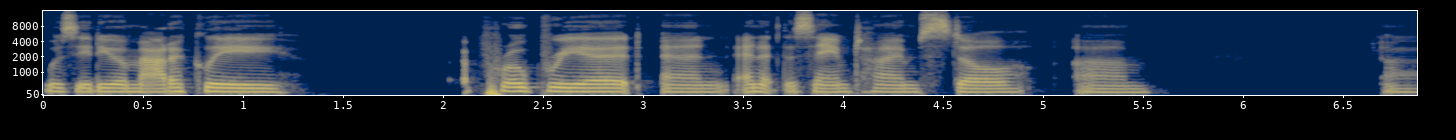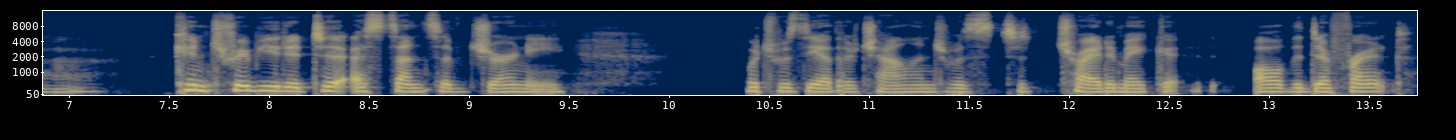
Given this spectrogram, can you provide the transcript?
was idiomatically appropriate and and at the same time still um, uh, contributed to a sense of journey, which was the other challenge was to try to make it, all the different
